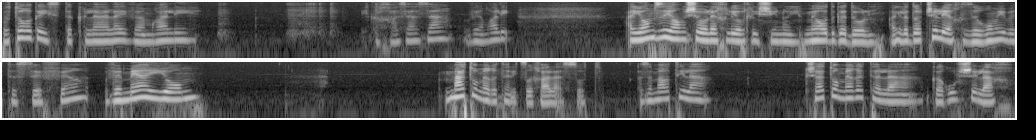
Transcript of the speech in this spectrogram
באותו רגע היא הסתכלה עליי ואמרה לי, היא ככה זזה, והיא אמרה לי, היום זה יום שהולך להיות לי שינוי מאוד גדול. הילדות שלי יחזרו מבית הספר, ומהיום, מה את אומרת אני צריכה לעשות? אז אמרתי לה, כשאת אומרת על הגרוש שלך,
